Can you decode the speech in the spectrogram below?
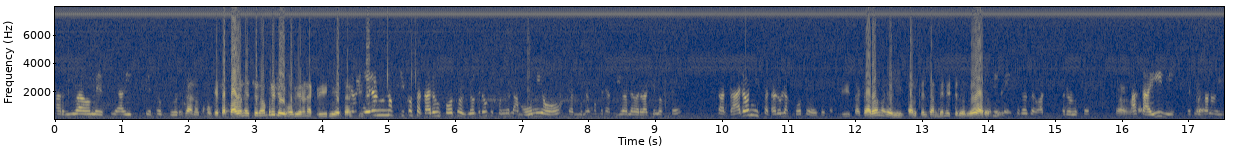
arriba donde decía 17 de octubre. Claro, como que taparon ese nombre y le volvieron a escribir libertad. Vinieron unos chicos, sacaron fotos, yo creo que son de la MUNI o de alguna cooperativa, la verdad que no sé. Sacaron y sacaron las fotos de eso. Sí, sacaron el cartel también y se lo llevaron. Sí, sí, se lo llevaron, pero no sé. Hasta ahí vi, después no vi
